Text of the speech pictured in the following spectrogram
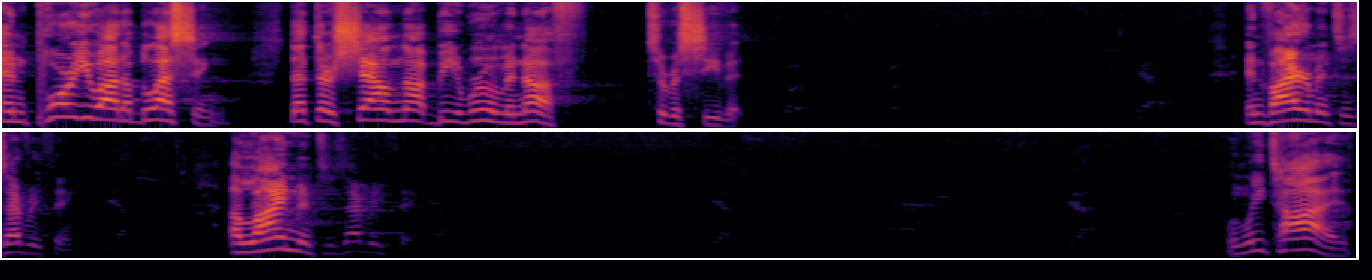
and pour you out a blessing, that there shall not be room enough to receive it. Environment is everything, alignment is we tithe,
